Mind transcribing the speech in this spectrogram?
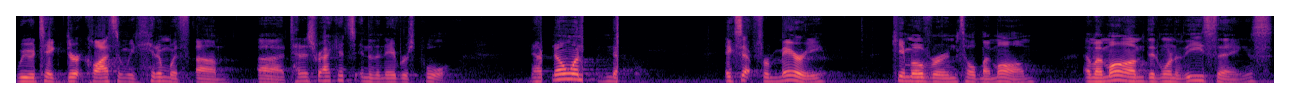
We would take dirt clots and we'd hit them with um, uh, tennis rackets into the neighbor's pool. Now, no one would know, except for Mary came over and told my mom, and my mom did one of these things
